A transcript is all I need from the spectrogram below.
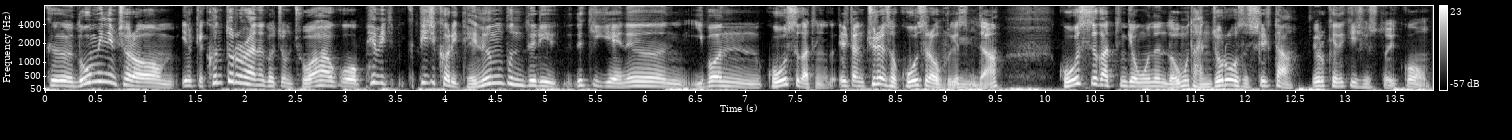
그, 노미님처럼 이렇게 컨트롤 하는 걸 좀 좋아하고, 페미, 피지컬이 되는 분들이 느끼기에는 이번 고스 같은 거, 일단 줄여서 고스라고 부르겠습니다. 고스 같은 경우는 너무 단조로워서 싫다. 이렇게 느끼실 수도 있고,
